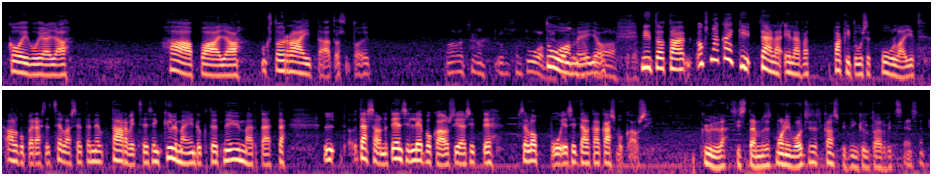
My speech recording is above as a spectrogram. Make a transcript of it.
koivuja ja haapaa ja onko toi raitaa tuossa toi Mä olen, että siinä on, tuossa on tuome. Tuome, joo. Niin tota, onko nämä kaikki täällä elävät vakituiset puulajit, alkuperäiset sellaisia, että ne tarvitsee sen kylmäinduktio, että ne ymmärtää, että tässä on nyt ensin lepokausi ja sitten se loppuu ja sitten alkaa kasvukausi. Kyllä, siis tämmöiset monivuotiset kasvit niin kyllä tarvitsee sen.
